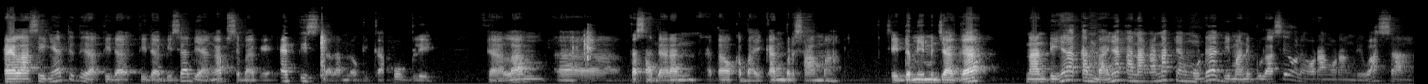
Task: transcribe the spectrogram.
relasinya itu tidak tidak tidak bisa dianggap sebagai etis dalam logika publik dalam uh, kesadaran atau kebaikan bersama. Jadi demi menjaga nantinya akan banyak anak-anak yang mudah dimanipulasi oleh orang-orang dewasa.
